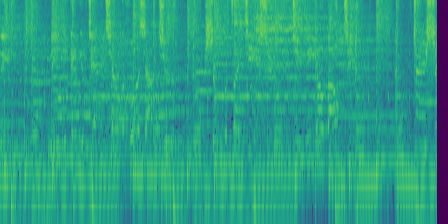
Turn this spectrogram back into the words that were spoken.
你，定要坚强的活下去。生活在继续，请你要牢记，真实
